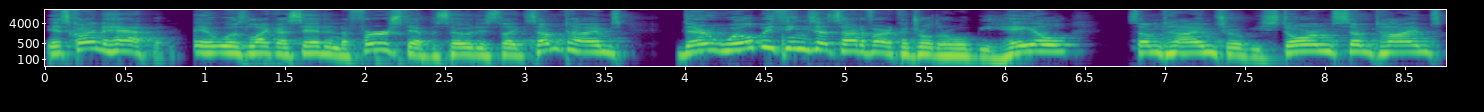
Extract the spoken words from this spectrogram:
it's going to happen. It was like I said in the first episode, it's like sometimes there will be things outside of our control. There will be hail sometimes, there will be storms sometimes.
